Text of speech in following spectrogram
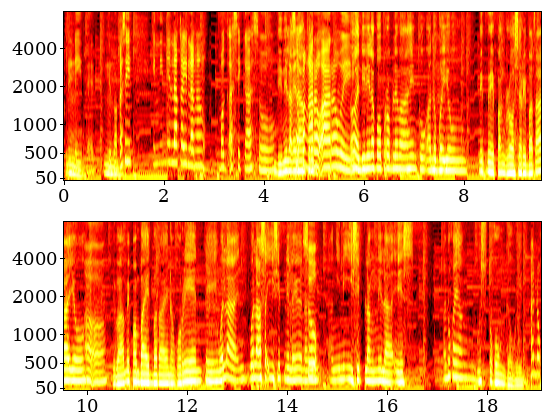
related. Mm. Di ba? Mm. Kasi hindi nila kailangang mag-asikaso Hindi nila sa pang-araw-araw eh. Oh, hindi nila po problemahin kung ano ba Mm. yung may, may pang grocery ba tayo, Oo. 'di ba? May pambayad ba tayo ng kuryente? Mm. Wala wala sa isip nila 'yun. Ang, So- ang iniisip lang nila is ano kayang gusto kong gawin? Ano,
